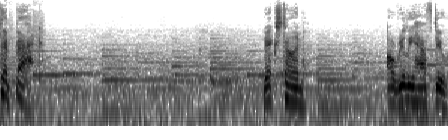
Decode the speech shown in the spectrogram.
Step back. Next time, I'll really have to.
